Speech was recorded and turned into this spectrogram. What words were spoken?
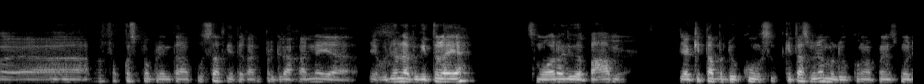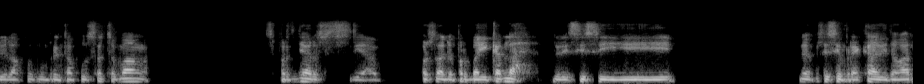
eh, apa, fokus pemerintah pusat gitu kan pergerakannya ya ya udahlah begitulah ya semua orang juga paham ya kita mendukung kita sebenarnya mendukung apa yang semua dilakukan pemerintah pusat cuma sepertinya harus ya harus ada perbaikan lah dari sisi dari sisi mereka gitu kan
